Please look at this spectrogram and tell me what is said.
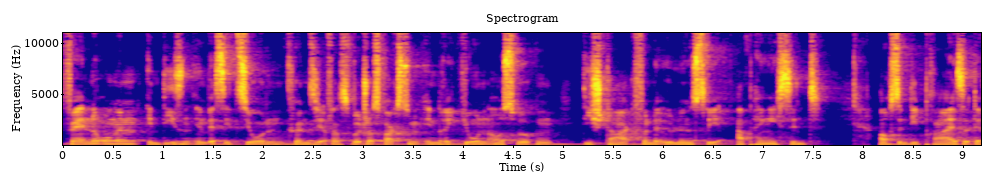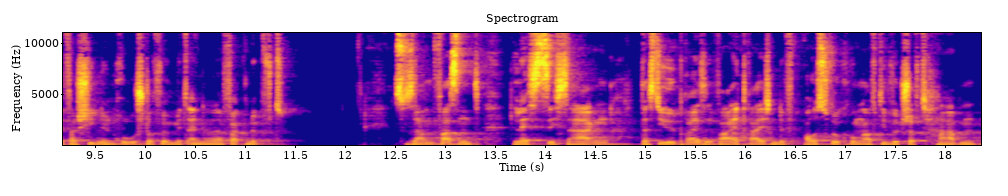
Veränderungen in diesen Investitionen können sich auf das Wirtschaftswachstum in Regionen auswirken, die stark von der Ölindustrie abhängig sind. Auch sind die Preise der verschiedenen Rohstoffe miteinander verknüpft. Zusammenfassend lässt sich sagen, dass die Ölpreise weitreichende Auswirkungen auf die Wirtschaft haben,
